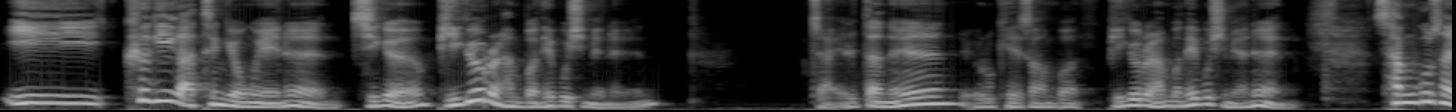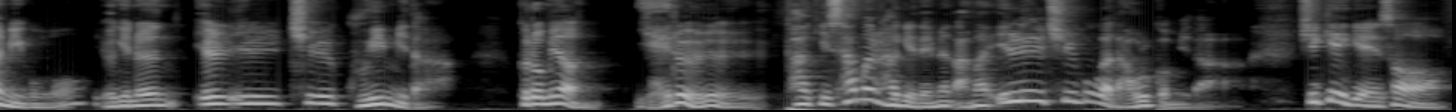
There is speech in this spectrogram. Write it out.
이 크기 같은 경우에는 지금 비교를 한번 해보시면은 자, 일단은 이렇게 해서 한번 비교를 한번 해보시면은 393이고 여기는 1179입니다. 그러면 얘를 곱하기 3을 하게 되면 아마 1179가 나올 겁니다. 쉽게 얘기해서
